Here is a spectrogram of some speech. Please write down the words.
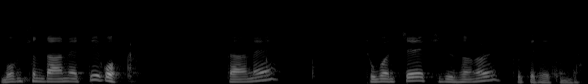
멈춘 다음에 뛰고, 그 다음에 두 번째 기준선을 긋게 되어 있습니다.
